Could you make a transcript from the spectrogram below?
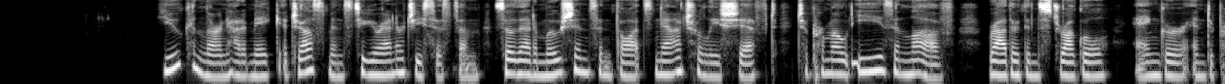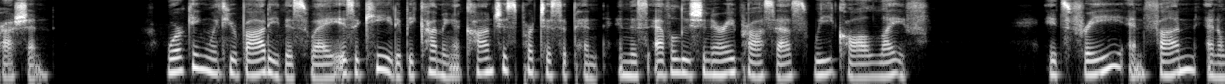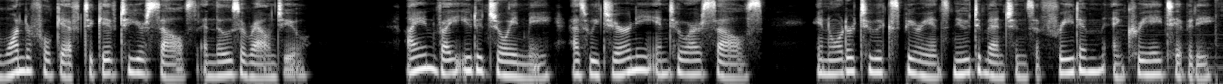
you can learn how to make adjustments to your energy system so that emotions and thoughts naturally shift to promote ease and love rather than struggle, anger, and depression. Working with your body this way is a key to becoming a conscious participant in this evolutionary process we call life. It's free and fun and a wonderful gift to give to yourselves and those around you. I invite you to join me as we journey into ourselves in order to experience new dimensions of freedom and creativity.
